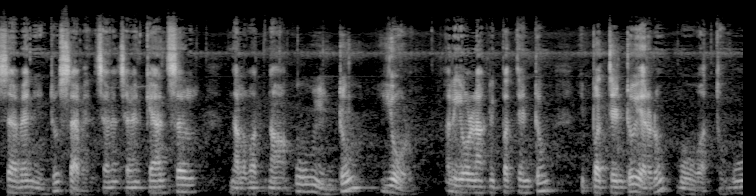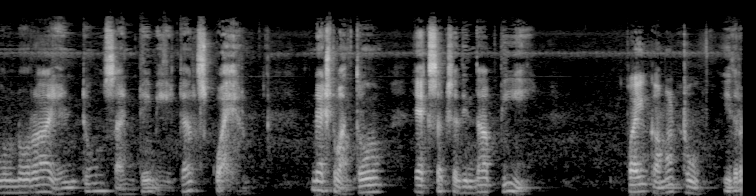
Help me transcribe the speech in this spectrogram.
Seven into seven. Seven seven, cancel. ನಲವತ್ನಾಲ್ಕು ಎಂಟು ಏಳು. ಅಲ್ಲಿ ಏಳು ನಾಲ್ಕು ಇಪ್ಪತ್ತೆಂಟು ಇಪ್ಪತ್ತೆಂಟು, ಎರಡು, ಮೂವತ್ತು. ಮೂರುನೂರ ಎಂಟು ಸೆಂಟಿಮೀಟರ್ ಸ್ಕ್ವಯರ್ ನೆಕ್ಸ್ಟ್ ಬಂತು. ಎಕ್ಸ್ ಅಕ್ಷದಿಂದ ಪಿ ಫೈವ್ ಕಮ ಟೂ ಇದರ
